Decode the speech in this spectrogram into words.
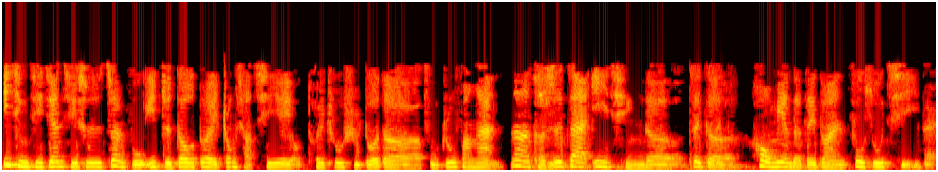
疫情期间，其实政府一直都对中小企业有推出许多的辅助方案。那可是，在疫情的这个后面的这段复苏期，对，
